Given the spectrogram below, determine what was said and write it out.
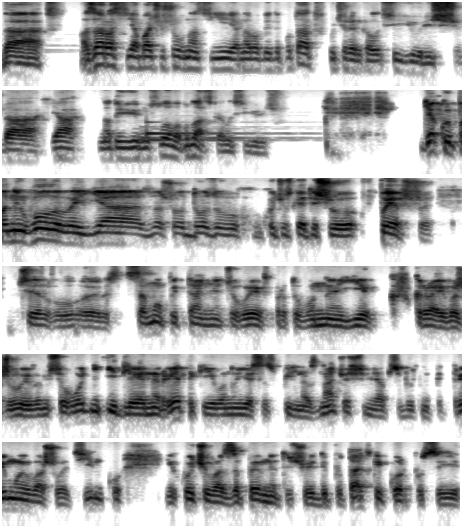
Да. А зараз я бачу, що в нас є народний депутат Кучеренко Олексій Юрійович. Да, я надаю йому слово. Будь ласка, Олексій Юрійович. Дякую, пане голове. Я з вашого дозволу хочу сказати, що вперше чергу е, само питання цього експорту воно є вкрай важливим сьогодні і для енергетики, і воно є суспільно значущим. Я абсолютно підтримую вашу оцінку і хочу вас запевнити, що і депутатський корпус, і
